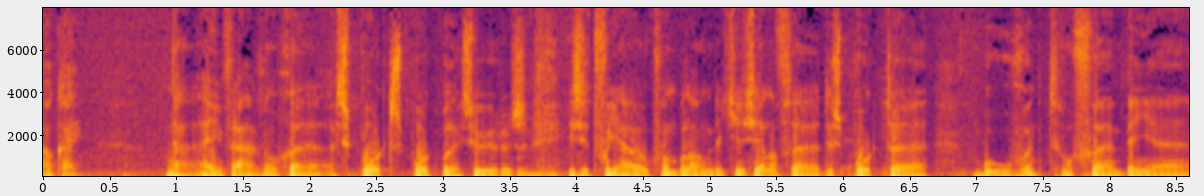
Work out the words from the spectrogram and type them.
Oké. Nou, één vraag nog. eh, sport, sportblessures. Is het voor jou ook van belang dat je zelf eh, de sport eh, beoefent? Of ben je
